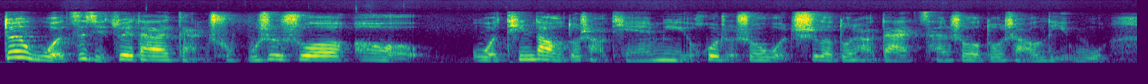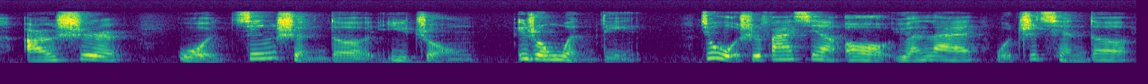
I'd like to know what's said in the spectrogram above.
对我自己最大的感触，不是说哦，我听到了多少甜言蜜语，或者说我吃了多少袋餐，收了多少礼物，而是我精神的一种一种稳定。就我是发现哦，原来我之前的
